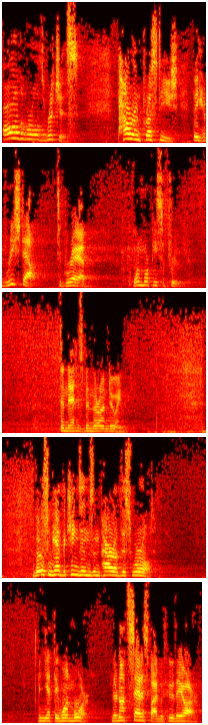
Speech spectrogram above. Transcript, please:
all of the world's riches, power and prestige, they have reached out to grab one more piece of fruit. And that has been their undoing. Those who have the kingdoms and power of this world, and yet they want more. They're not satisfied with who they are.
